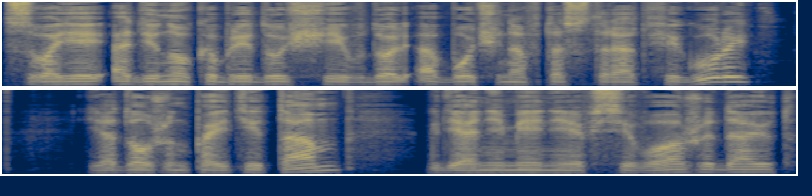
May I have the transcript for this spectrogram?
своей одиноко бредущей вдоль обочин автострад фигурой, я должен пойти там, где они менее всего ожидают.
